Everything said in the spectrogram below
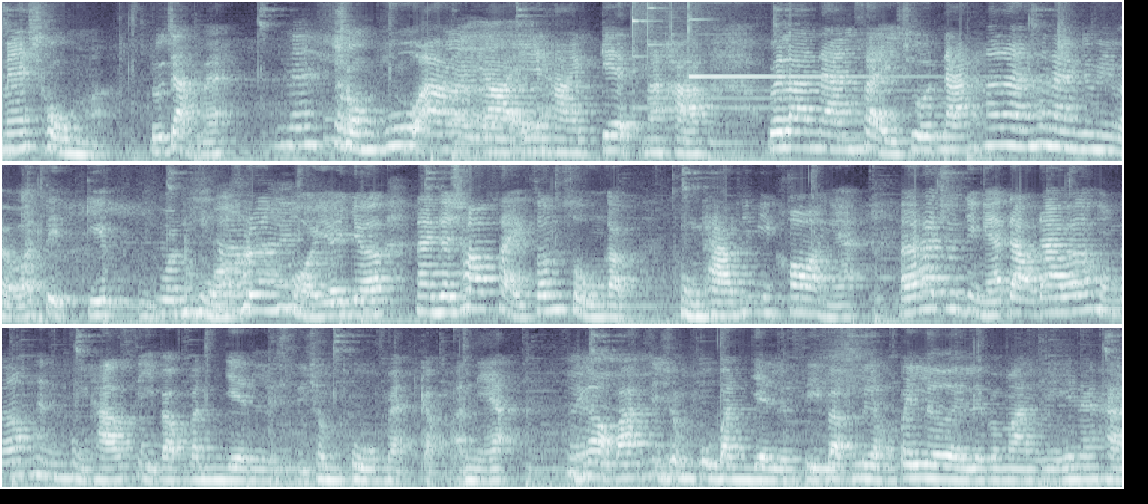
แม่ชมอะรู้จักไหมแม่ชมพู่อารยาเอฮาเกตนะคะ เวลานางใส่ชุดนะถ้านางถ้านางจะมีแบบว่าติดกิฟต์บนหัวเครื่องหัวเยอะๆนางจะชอบใส่ส้นสูงกับถุงเท้าที่มีข้ออย่างเงี้ย แล้วถ้าชุดอย่างเงี้ยเดาได้ว่าคงต้องเป็นถุงเท้าสีแบบบันเย็นหรือสีชมพูแมทกับอันเนี้ยนึกออกปะสีชมพูบันเย็นหรือสีแบบเหลืองไปเลยเลยประมาณนี้นะคะ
